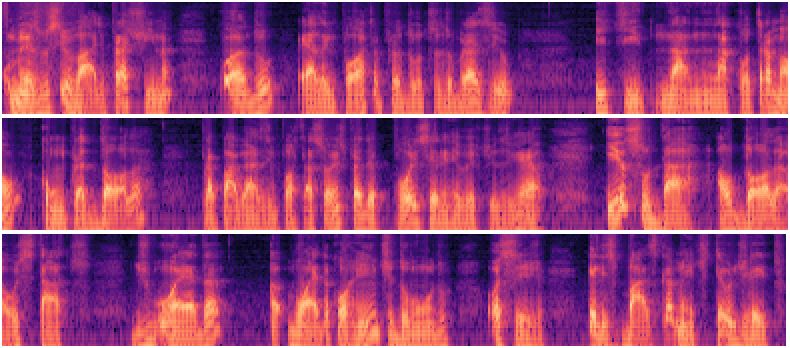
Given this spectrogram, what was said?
O mesmo se vale para a China quando ela importa produtos do Brasil e que, na, na contramão, compra dólar para pagar as importações para depois serem revertidos em real. Isso dá ao dólar o status de moeda, moeda corrente do mundo, ou seja, eles basicamente têm o direito,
